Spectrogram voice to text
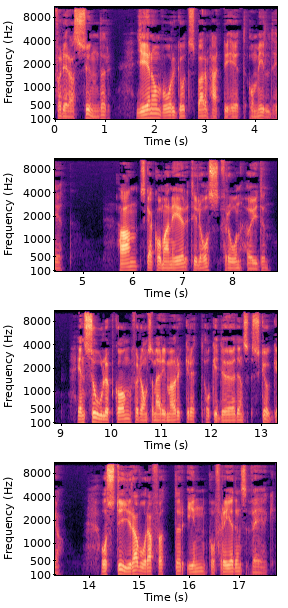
för deras synder genom vår Guds barmhärtighet och mildhet. Han ska komma ner till oss från höjden, en soluppgång för dem som är i mörkret och i dödens skugga och styra våra fötter in på fredens väg.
